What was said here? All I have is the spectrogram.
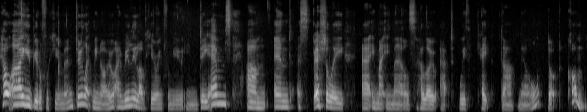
how are you, beautiful human? Do let me know. I really love hearing from you in DMs um, and especially uh, in my emails hello at withkatedarnell.com.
